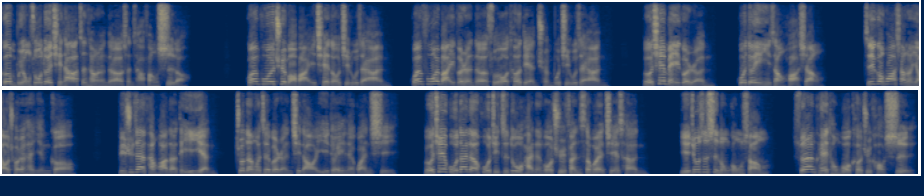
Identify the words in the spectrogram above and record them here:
更不用说对其他正常人的审查方式了。官府会确保把一切都记录在案。官府会把一个人的所有特点全部记录在案，而且每一个人会对应一张画像。这个画像的要求也很严格，必须在看画的第一眼就能和这个人起到一对应的关系。而且古代的户籍制度还能够区分社会阶层，也就是士农工商。虽然可以通过科举考试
